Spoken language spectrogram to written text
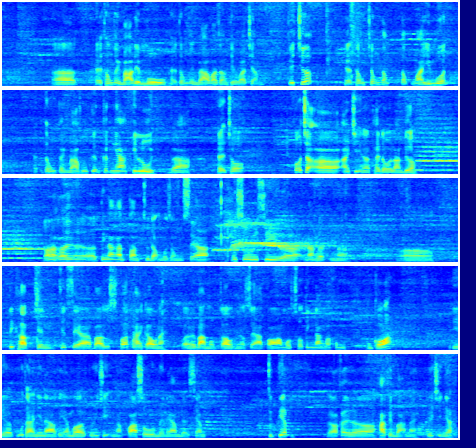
à, hệ thống cảnh báo điểm mù hệ thống cảnh báo và giảm thiểu va chạm phía trước hệ thống chống tăng tốc ngoài ý muốn hệ thống cảnh báo phương tiện cất ngang khi lùi và hệ cho hỗ trợ ờ, anh chị là thay đổi làn đường. Đó là cái ờ, tính năng an toàn chủ động của dòng xe Mitsubishi ờ, đang năng lực uh, tích hợp trên chiếc xe bao Sport hai cầu này. Còn với bản một cầu thì nó sẽ có một số tính năng nó không không có. Thì uh, cụ thể như nào thì em mời quý anh chị là qua showroom bên em để xem trực tiếp các cái uh, hai phiên bản này. Quý anh chị nhé.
